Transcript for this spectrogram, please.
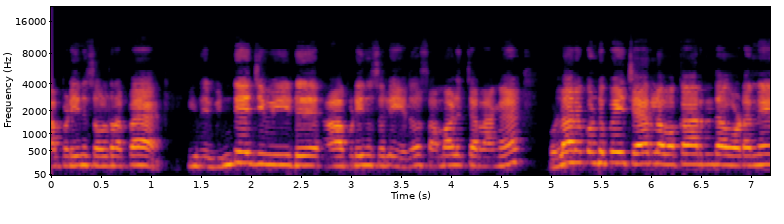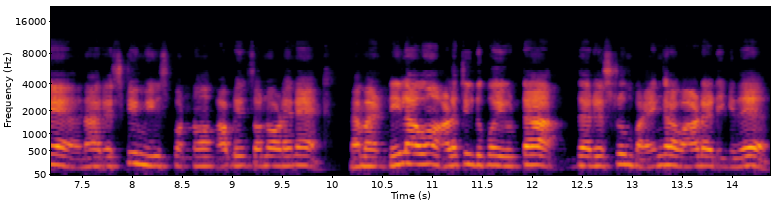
அப்படின்னு சொல்கிறப்ப இது விண்டேஜ் வீடு அப்படின்னு சொல்லி ஏதோ சமாளிச்சிடுறாங்க உள்ளார கொண்டு போய் சேர்ல உக்கார்ந்த உடனே, நான் ரெஸ்ட் ரூம் யூஸ் பண்ணணும் அப்படின்னு சொன்ன உடனே, நம்ம நிலாவும் அழைச்சிக்கிட்டு போய் விட்டா, இந்த ரெஸ்ட் ரூம் பயங்கர வாடை அடிக்குது.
